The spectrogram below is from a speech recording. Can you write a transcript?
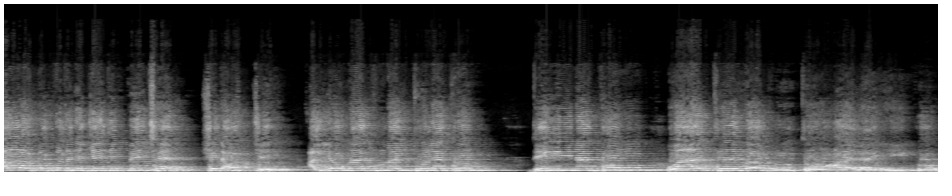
আল্লাহর পক্ষ থেকে যে দিন পেয়েছেন, সেটা হচ্ছে দীনাকুম ওয়া আতমামতু আলাইকুম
